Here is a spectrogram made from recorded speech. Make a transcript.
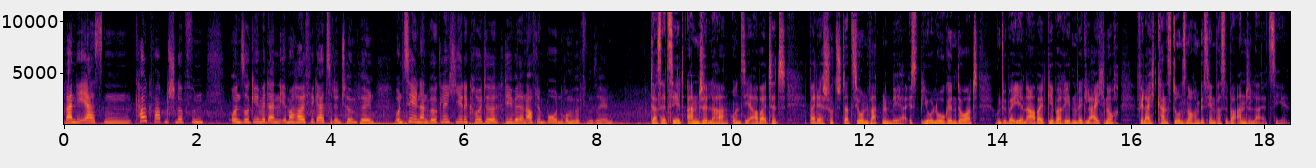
wann die ersten Kaulquappen schlüpfen. Und so gehen wir dann immer häufiger zu den Tümpeln und zählen dann wirklich jede Kröte, die wir dann auf dem Boden rumhüpfen sehen. Das erzählt Angela und sie arbeitet bei der Schutzstation Wattenmeer, ist Biologin dort und über ihren Arbeitgeber reden wir gleich noch. Vielleicht kannst du uns noch ein bisschen was über Angela erzählen.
